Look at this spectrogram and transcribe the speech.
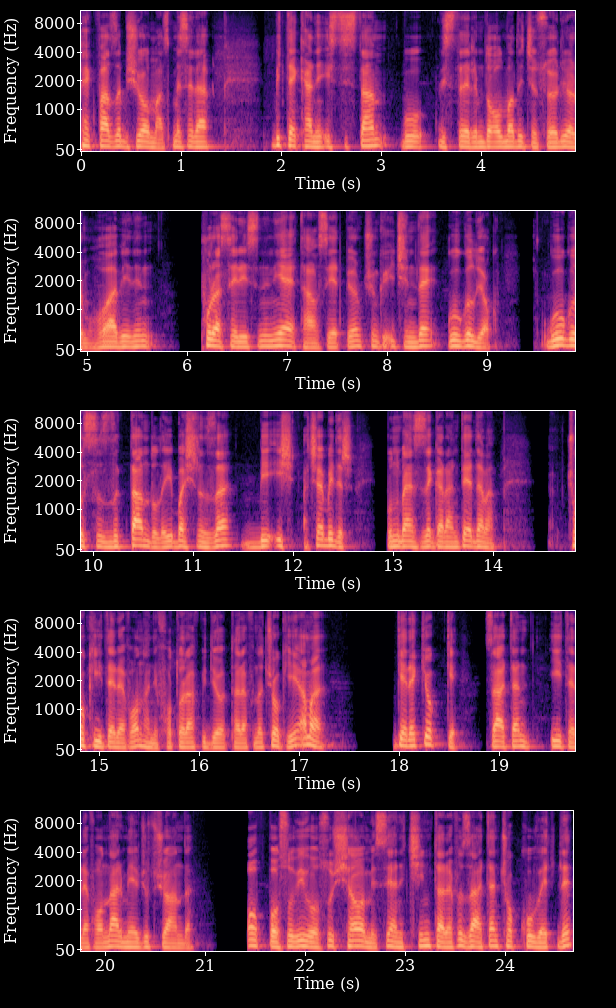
pek fazla bir şey olmaz. Mesela bir tek hani istisnam bu listelerimde olmadığı için söylüyorum. Huawei'nin Pura serisini niye tavsiye etmiyorum? Çünkü içinde Google yok. Google'sızlıktan dolayı başınıza bir iş açabilir. Bunu ben size garanti edemem. Çok iyi telefon hani fotoğraf video tarafında çok iyi ama gerek yok ki. Zaten iyi telefonlar mevcut şu anda. Oppo'su, Vivo'su, Xiaomi'si yani Çin tarafı zaten çok kuvvetli.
